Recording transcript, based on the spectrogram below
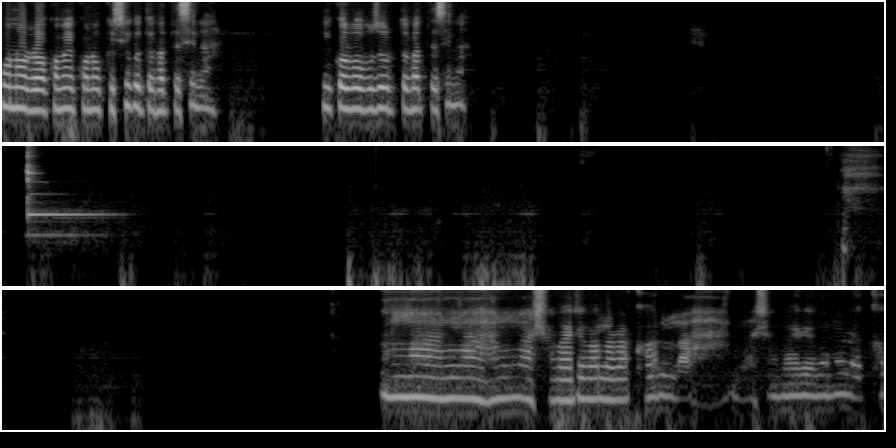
কোনো রকমে কোনো কিছু করতে পারতেছি না। কি করব বুঝে উঠতে পারতেছি না। আল্লাহ আল্লাহ আল্লাহ, সবাইরে ভালো রাখো, আল্লাহ আল্লাহ, সবাইরে ভালো রাখো।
